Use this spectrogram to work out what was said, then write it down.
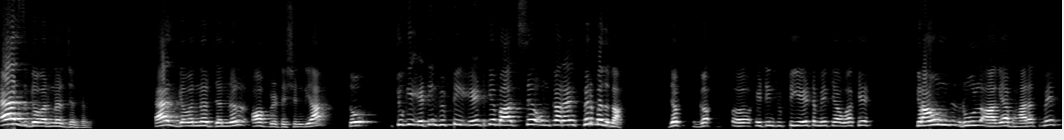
as governor general. As governor general of British India तो क्योंकि 1858 के बाद से उनका रैंक फिर बदला। जब ग, uh, 1858 में क्या हुआ कि क्राउन रूल आ गया भारत में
